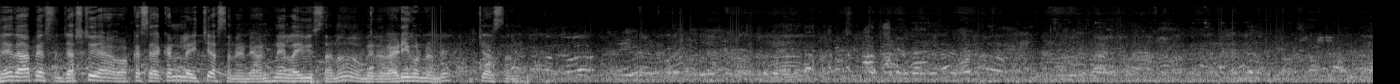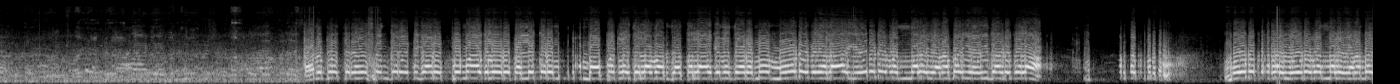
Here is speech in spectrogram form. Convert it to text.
లేదు ఆపేస్తాను. జస్ట్ ఒక్క సెకండ్లో ఇచ్చేస్తానండి. వెంటనే లైవ్ ఇస్తాను. మీరు రెడీగా ఉండండి. ఇచ్చేస్తాను. కనుపతి రవిశంకర్ రెడ్డి గారు ఉప్పమాగలూరు పల్లికూరు బాపట్ల జిల్లా వారి జతలాగిన దూరము మూడు వేల ఏడు వందల ఎనభై ఐదు అడుగుల మూడు వేల ఏడు వందల ఎనభై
